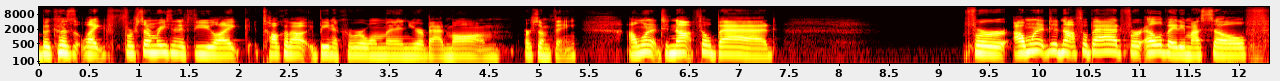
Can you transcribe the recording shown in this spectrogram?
because like for some reason if you like talk about being a career woman you're a bad mom or something i want it to not feel bad for i want it to not feel bad for elevating myself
